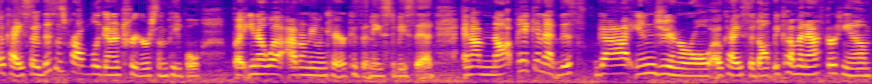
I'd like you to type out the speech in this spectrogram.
Okay, so this is probably going to trigger some people, but you know what? I don't even care because it needs to be said. And I'm not picking at this guy in general, okay? So don't be coming after him.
